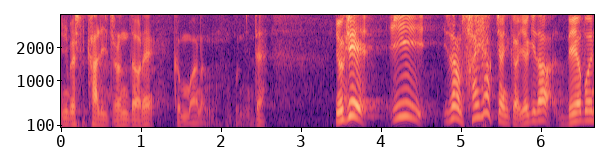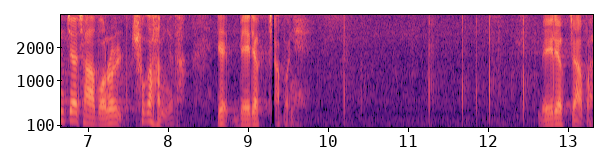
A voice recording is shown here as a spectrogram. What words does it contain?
유니버시티 칼리지 런던에 근무하는 분인데 여기에 이, 이 사람 사회학자니까 여기다 네 번째 자본을 추가합니다. 이게 매력 자본이에요. 매력 자본.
